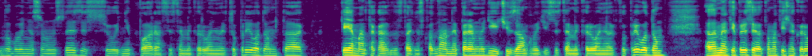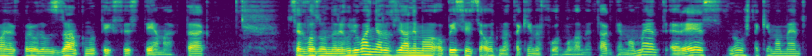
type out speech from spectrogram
Доброго дня, шановні студенти. Сьогодні пара системи керування електроприводом. Так, тема така достатньо складна. Неперемнодіючі замкнуті системи керування електроприводом. Елементи пристрою автоматичного керування електроприводом в замкнутих системах. Так. Це двозонне регулювання розглянемо, описується от над такими формулами. Так, де момент, РС, знову ж таки момент.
